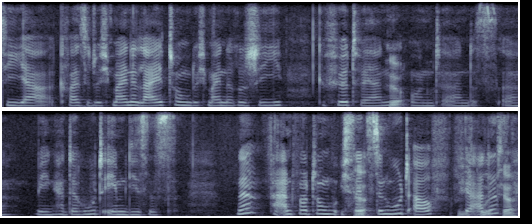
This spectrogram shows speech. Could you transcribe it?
die ja quasi durch meine Leitung, durch meine Regie geführt werden. Ja. Und äh, deswegen hat der Hut eben dieses ne, Verantwortung, ich setze ja. den Hut auf für alles. Gut, ja.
